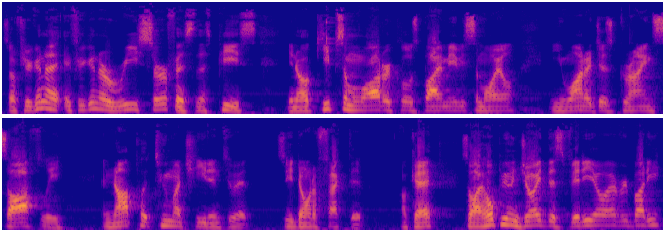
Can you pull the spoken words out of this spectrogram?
So if you're to, if you're to resurface this piece, you know, keep some water close by, maybe some oil, and you want to just grind softly and not put too much heat into it so you don't affect it. Okay. So I hope you enjoyed this video, everybody.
